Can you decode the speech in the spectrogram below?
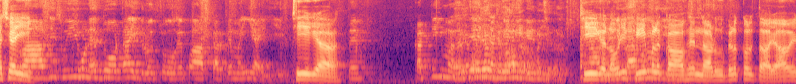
ਅੱਛਾ ਜੀ। ਰਾਤ ਦੀ ਸੂਈ ਹੁਣੇ 2 2.5 ਕਿਲੋ ਚੋ ਕੇ ਪਾਸ ਕਰਕੇ ਮੈਂ ਹੀ ਆਈ ਜੀ। ਠੀਕ ਆ। ਤੇ ਕੱਟੀ ਮਗਰ ਕੇ ਚੰਗੀ ਦੀ ਦੀ ਠੀਕ ਹੈ ਲਓ ਜੀ ਫੀਮੇਲ ਕਾਫ ਦੇ ਨਾੜੂ ਬਿਲਕੁਲ ਤਾਜ਼ਾ ਹੋਵੇ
